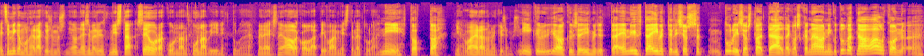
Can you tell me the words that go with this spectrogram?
Et se, mikä mulla herää kysymys, niin on esimerkiksi, että mistä seurakunnan punaviinit tulee? Meneekö ne Alkon läpi vai mistä ne tulee? Niin, totta. Ihan vaan herää tämmöinen kysymys. Niin, kyllä, joo, kyllä se ihmetyttää. En yhtään ihmettelisi, jos se tulisi jostain täältä, koska nämä on, niin kuin, tuntuu, että nämä Alkon äh,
